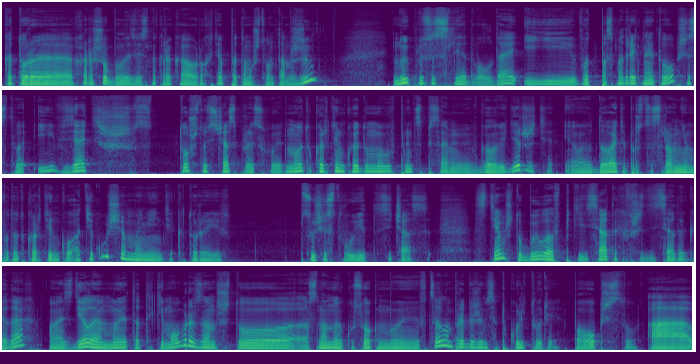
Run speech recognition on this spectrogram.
которое хорошо было известно Кракауру, хотя потому, что он там жил, ну и плюс исследовал, да, и вот посмотреть на это общество и взять то, что сейчас происходит. Но эту картинку, я думаю, вы, в принципе, сами в голове держите. Э, давайте просто сравним вот эту картинку о текущем моменте, который существует сейчас, с тем, что было в 50-х, в 60-х годах. А сделаем мы это таким образом, что основной кусок мы в целом пробежимся по культуре, по обществу, а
